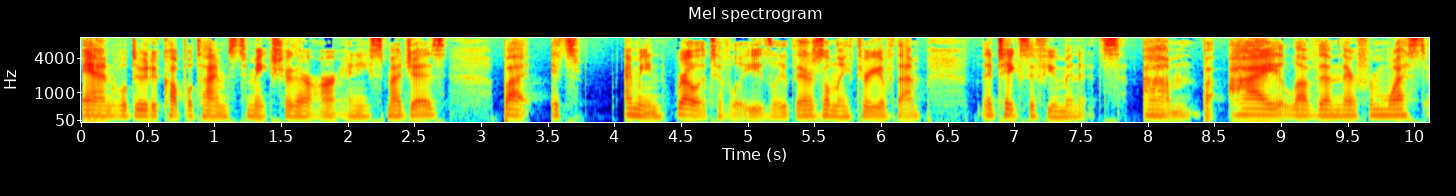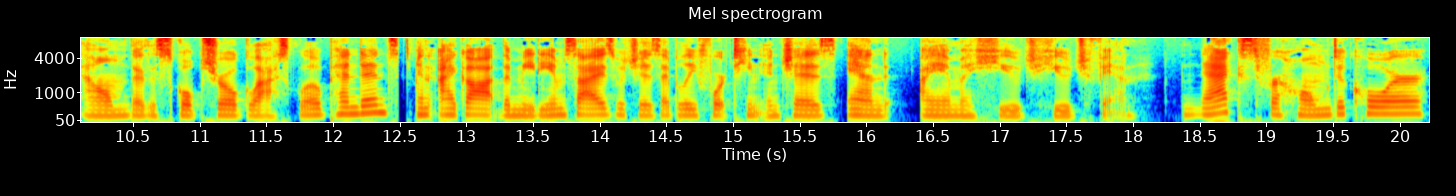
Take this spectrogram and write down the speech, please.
and we'll do it a couple times to make sure there aren't any smudges. But it's, I mean, relatively easily. There's only three of them. It takes a few minutes. Um, but I love them. They're from West Elm. They're the sculptural glass globe pendants. And I got the medium size, which is, I believe, 14 inches. And I am a huge, huge fan. Next, for home decor,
